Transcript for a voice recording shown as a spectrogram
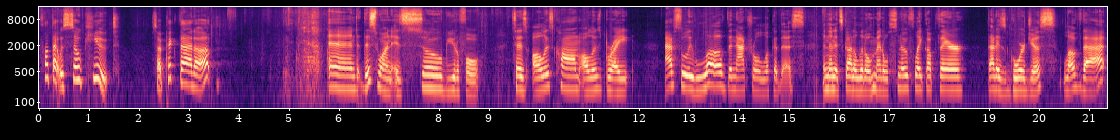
I thought that was so cute. So I picked that up. And this one is so beautiful. It says, all is calm, all is bright. Absolutely love the natural look of this. And then it's got a little metal snowflake up there. That is gorgeous. Love that.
